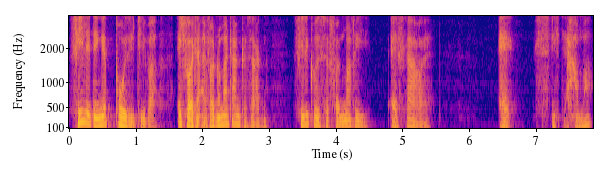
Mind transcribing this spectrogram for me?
viele Dinge positiver. Ich wollte einfach nur mal Danke sagen. Viele Grüße von Marie, elf Jahre ist nicht der Hammer?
